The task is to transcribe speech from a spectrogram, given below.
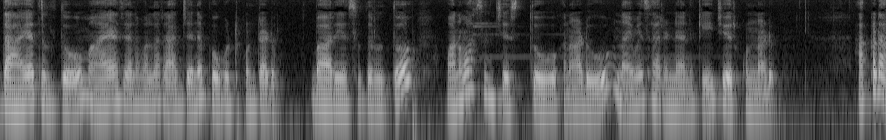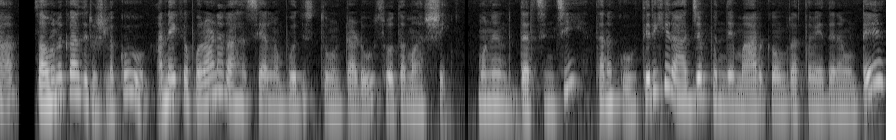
దాయాతులతో మాయాజాలం వల్ల రాజ్యాన్ని పోగొట్టుకుంటాడు. భార్య సుధులతో వనవాసం చేస్తూ ఒకనాడు నైమిసారణ్యానికి చేరుకున్నాడు. అక్కడ సౌనకాది ఋషులకు అనేక పురాణ రహస్యాలను బోధిస్తూ ఉంటాడు సూత మహర్షి. మునిని దర్శించి తనకు తిరిగి రాజ్యం పొందే మార్గం వ్రతం ఏదైనా ఉంటే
